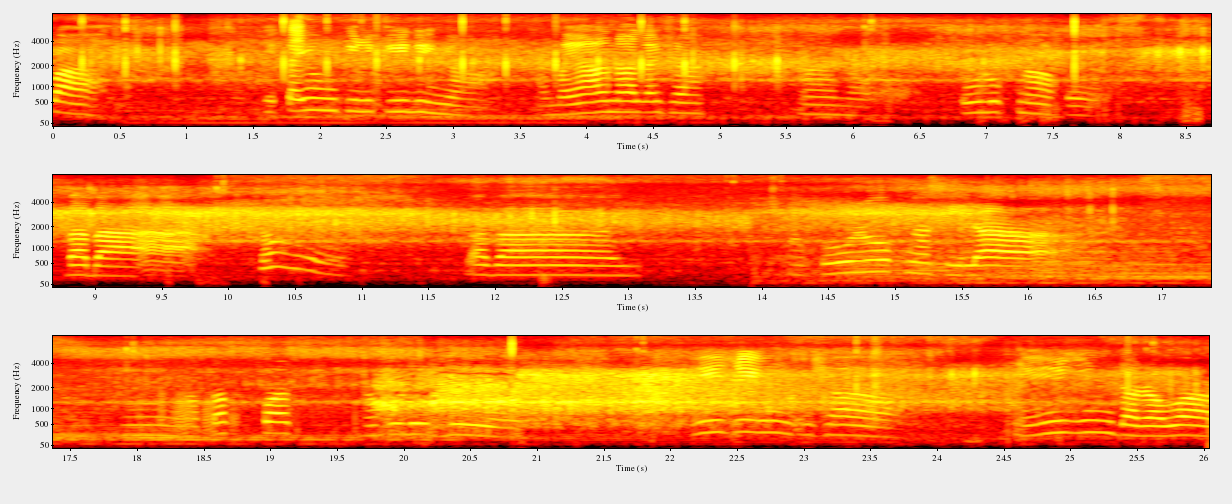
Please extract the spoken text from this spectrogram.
pa. Kita yung kilikili niya. Mamaya na lang siya. Ano, tulog na ako. Bye-bye. Bye-bye. Natulog na sila. Hmm, napakpak. Nakulog Gising isa. Gising dalawa.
